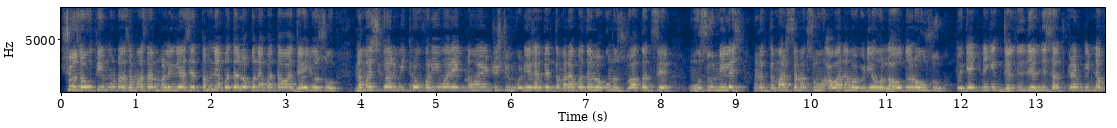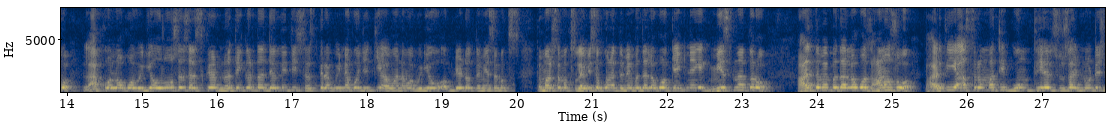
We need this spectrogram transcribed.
શું સૌથી મોટો સમાચાર મળી રહ્યા છે? તમને બધા લોકોને બતાવવા જઈ રહ્યો છું. નમસ્કાર મિત્રો ફરીવાર એક નવા ઇન્ટરેસ્ટિંગ વીડિયો સાથે તમારા બધા લોકોનું સ્વાગત છે. હું છું નિલેશ અને તમારા સમક્ષ હું આવા નવા વીડિયો લાવતો રહું છું. તો ક્યાંક ને ક્યાંક જલ્દી જલ્દી સબસ્ક્રાઇબ કરી નાખો. લાખો લોકો વીડિયો જોશે. સબસ્ક્રાઇબ નથી કરતા, જલ્દીથી સબસ્ક્રાઇબ કરી નાખો, જેથી આવા નવા વીડિયો અપડેટો તમે સમક્ષ, તમારા સમક્ષ લાવી શકો ને તમે બધા લોકો ક્યાંક ને ક્યાંક મિસ ના કરો. હાલ તમે બધા લોકો જાણો છો, ભારતીય આશ્રમમાંથી ગુમ થયેલ સુસાઇડ નોટિસ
